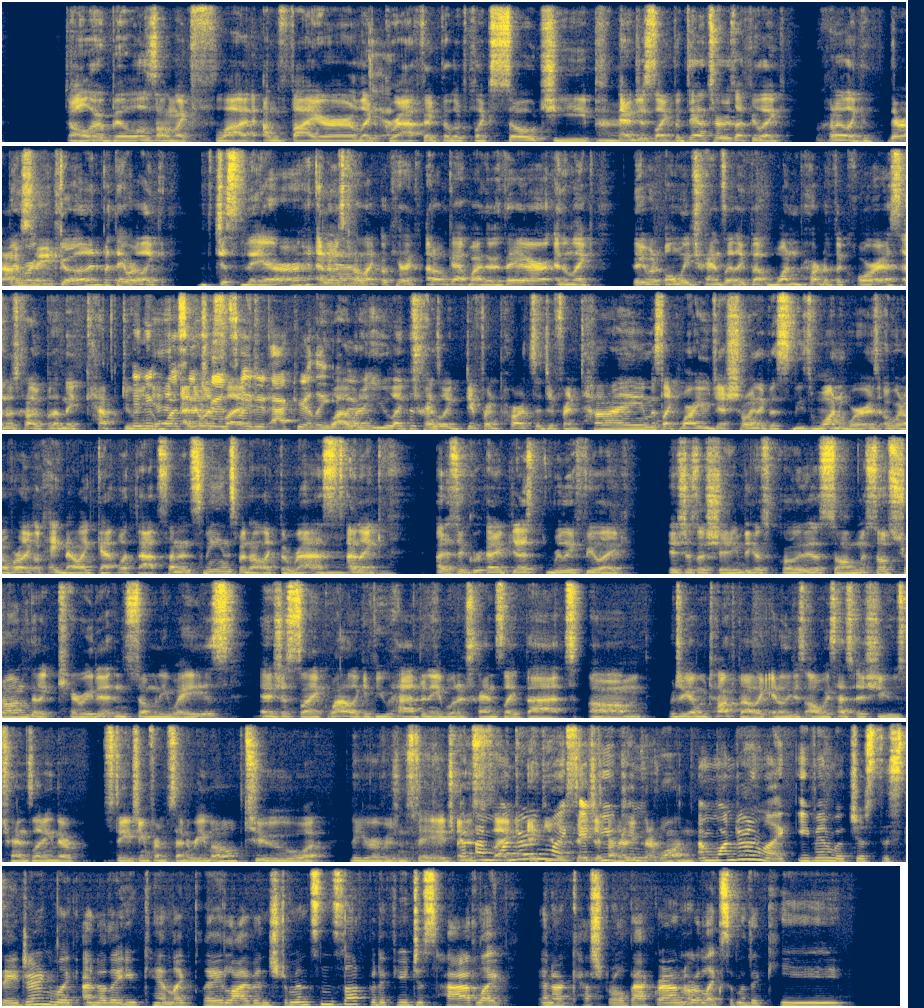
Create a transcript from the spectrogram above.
dollar bills on like fly on fire like Yeah. graphic that looked like so cheap, mm. and just like the dancers, I feel like were kind of like They're out they of were sync. good, but they were like just there, and I was kind of like, okay, like I don't get why they're there, and then like. They would only translate like that one part of the chorus, and it was kind of like, but then they kept doing And it, it wasn't and it was like, translated accurately. why either. wouldn't you like translate different parts at different times? Like, why are you just showing like this these mm-hmm. one words over and over? Like, okay, now I get what that sentence means, but not like the rest. And like, mm-hmm. I just agree. I just really feel like it's just a shame because clearly the song was so strong that it carried it in so many ways. And it's just like, wow, like if you had been able to translate that, um, which again we've talked about, like Italy just always has issues translating their staging from San Remo to the Eurovision stage. And I'm like wondering, if you like, staged if it you better, you could have won. I'm wondering, like, even with just the staging, like, I know that you can't, like, play live instruments and stuff, but if you just had, like, an orchestral background or, like, some of the key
